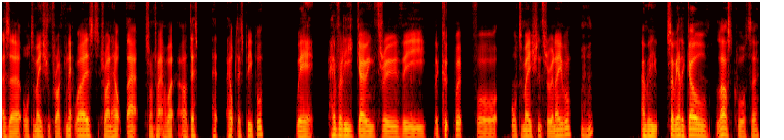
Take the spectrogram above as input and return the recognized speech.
as a automation for our ConnectWise to try and help that, try and try and help our desk, help desk people. We're heavily going through the the cookbook for automation through N-able, Mhm. and we so we had a goal last quarter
